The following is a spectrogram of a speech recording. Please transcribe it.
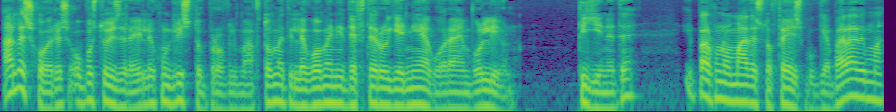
Άλλες χώρες, όπως το Ισραήλ, έχουν λύσει το πρόβλημα αυτό με τη λεγόμενη δευτερογενή αγορά εμβολίων. Τι γίνεται, υπάρχουν ομάδες στο Facebook για παράδειγμα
